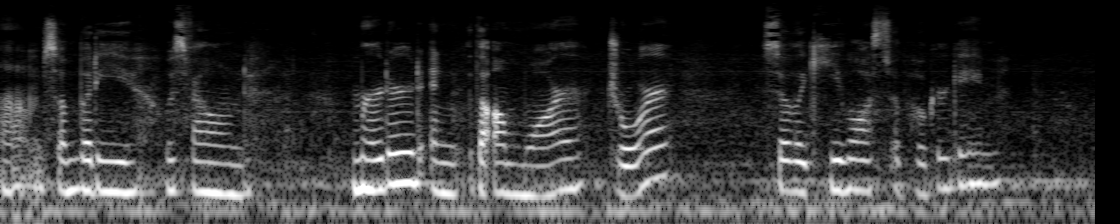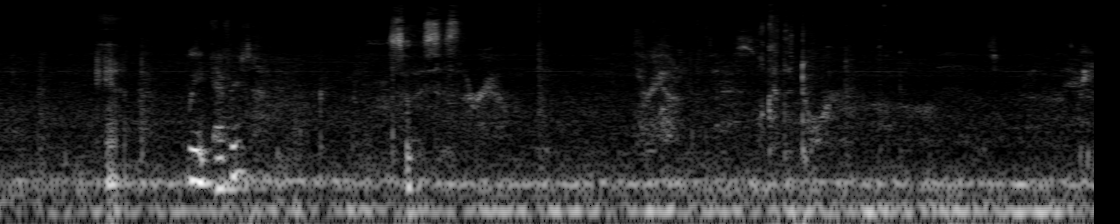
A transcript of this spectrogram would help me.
um, somebody was found murdered in the armoire drawer. So like he lost a poker game. And wait, every time. So this is the room. 309. Look at the door. Wait,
